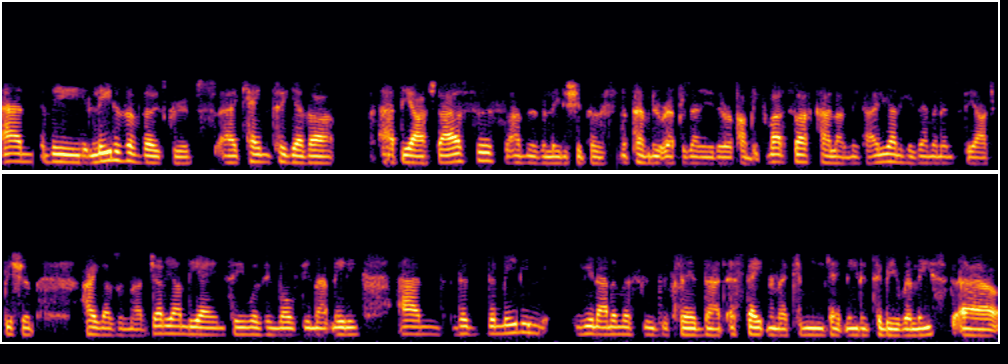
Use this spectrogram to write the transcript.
and the leaders of those groups uh, came together at the Archdiocese under the leadership of the permanent representative of the Republic of Artsakh, Kailan Mikhailian, His Eminence the Archbishop Haigazun Najarian. The ANC was involved in that meeting, and the the meeting unanimously declared that a statement, a communique needed to be released, uh,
